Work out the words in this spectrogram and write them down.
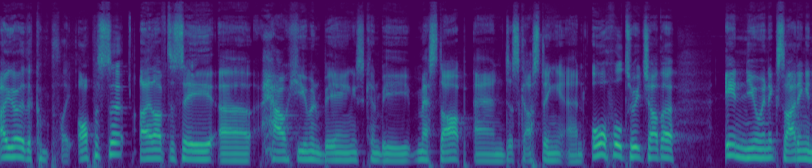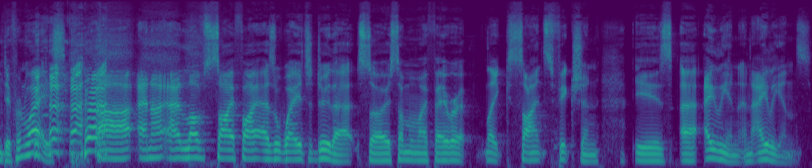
I go the complete opposite. I love to see uh, how human beings can be messed up and disgusting and awful to each other in new and exciting and different ways. uh, and I, I love sci-fi as a way to do that. So some of my favorite like science fiction is uh, Alien and Aliens.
